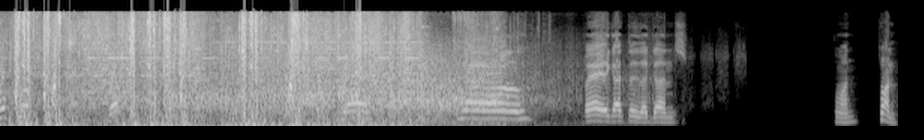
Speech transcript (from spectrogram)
Oh, well. Yep. No. No. But hey, I got the, the guns. Come on. Come on.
